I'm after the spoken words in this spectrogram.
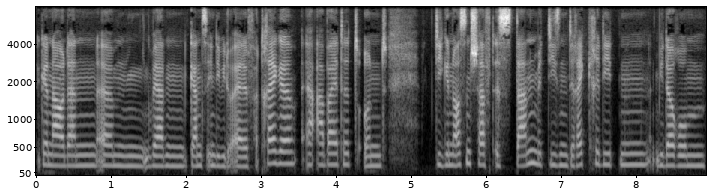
genau, dann ähm, werden ganz individuell Verträge erarbeitet und die Genossenschaft ist dann mit diesen Direktkrediten wiederum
